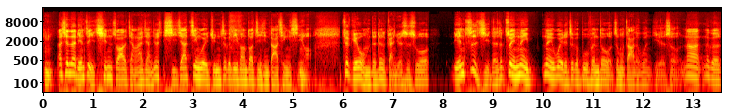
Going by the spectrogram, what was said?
嗯，那现在连自己亲抓的讲来讲，就是习家禁卫军这个地方都要进行大清洗哈，这给我们的那个感觉是说。连自己的这最内内卫的这个部分都有这么大的问题的时候，那那个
